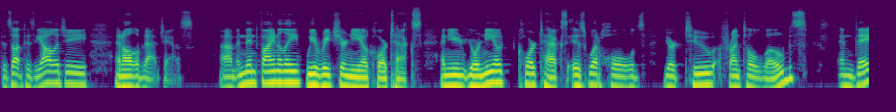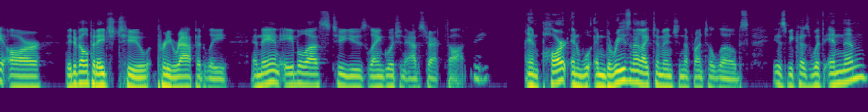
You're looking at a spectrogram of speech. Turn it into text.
physio- physiology and all of that jazz um, and then finally we reach your neocortex and you, your neocortex is what holds your two frontal lobes and they are they develop at age two pretty rapidly and they enable us to use language and abstract thought Right. and part and and the reason I like to mention the frontal lobes is because within them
